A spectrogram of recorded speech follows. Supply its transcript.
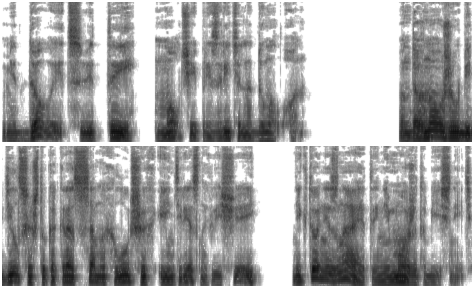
«Медовые цветы», — молча и презрительно думал он. Он давно уже убедился, что как раз самых лучших и интересных вещей никто не знает и не может объяснить.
